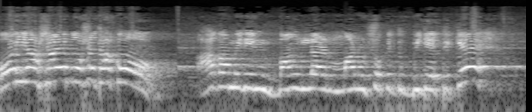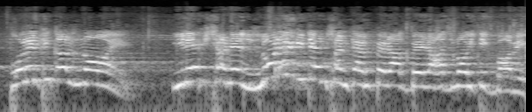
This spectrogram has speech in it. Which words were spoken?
ওই আশায় বসে থাকো আগামী দিন বাংলার মানুষও কিন্তু বিজেপিকে পলিটিক্যাল নয় ইলেকশনে লড়ে ডিটেনশন ক্যাম্পে রাখবে রাজনৈতিক ভাবে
